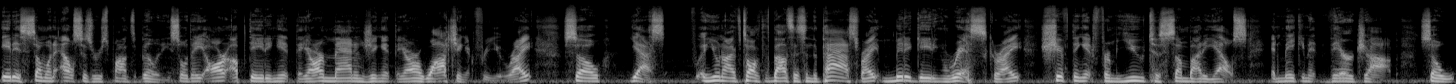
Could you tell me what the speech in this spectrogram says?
it is someone else's responsibility. So they are updating it, they are managing it, they are watching it for you, right? So, yes, you and I have talked about this in the past, right? Mitigating risk, right? Shifting it from you to somebody else and making it their job. So,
